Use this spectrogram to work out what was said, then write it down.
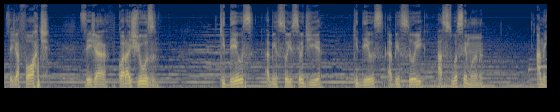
Seja forte. Seja corajoso. Que Deus abençoe o seu dia. Que Deus abençoe a sua semana. Amém.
